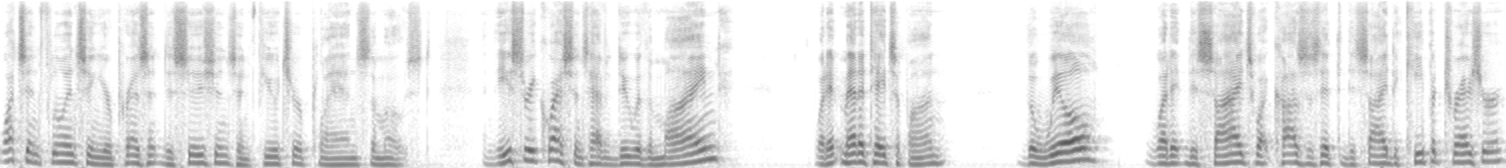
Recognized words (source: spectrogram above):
what's influencing your present decisions and future plans the most? And these three questions have to do with the mind, what it meditates upon, the will, what it decides, what causes it to decide to keep a treasure,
